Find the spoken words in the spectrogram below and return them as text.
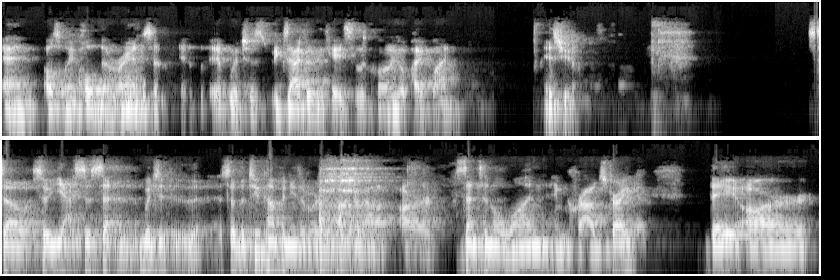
and ultimately hold them ransom, which is exactly the case of the Colonial Pipeline issue. So, so yes, which so the two companies that we're going to talk about are SentinelOne and CrowdStrike. They are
